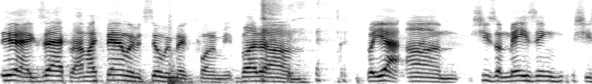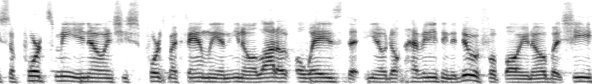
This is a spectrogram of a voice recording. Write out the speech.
yeah, exactly. My family would still be making fun of me, but um, but yeah, um, she's amazing. She supports me, you know, and she supports my family in you know a lot of ways that you know don't have anything to do with football, you know. But she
